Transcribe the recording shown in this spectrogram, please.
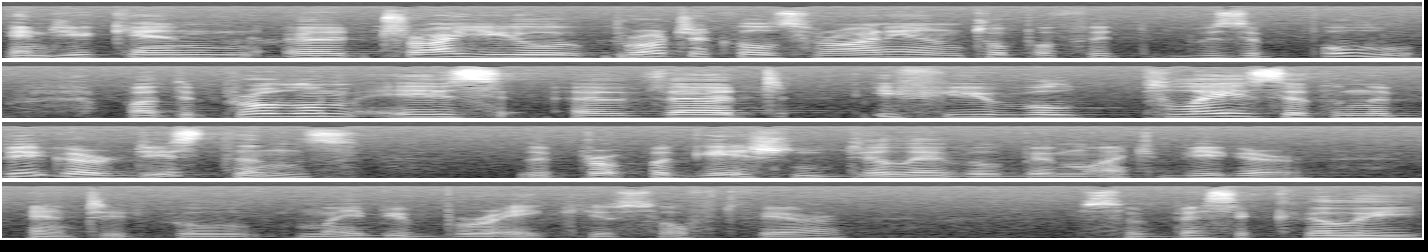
And you can uh, try your protocols running on top of it with a pool. But the problem is uh, that if you will place it on a bigger distance, the propagation delay will be much bigger and it will maybe break your software. So basically,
